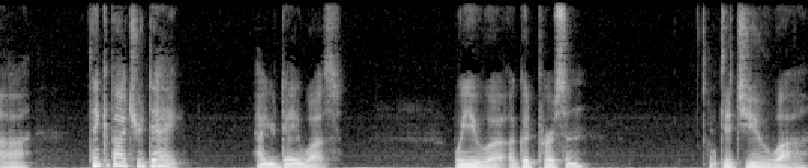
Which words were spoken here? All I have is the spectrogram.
Uh, think about your day, how your day was. Were you a, a good person? Did you uh,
